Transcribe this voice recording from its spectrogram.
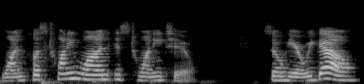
1 plus 21 is 22. So here we go.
